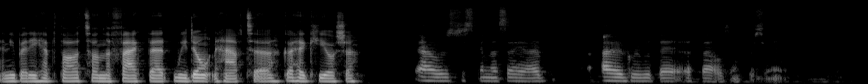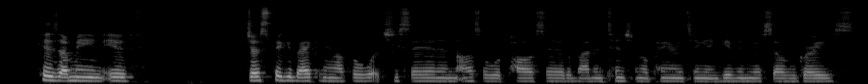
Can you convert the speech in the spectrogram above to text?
Anybody have thoughts on the fact that we don't have to? Go ahead, Kiyosha. I was just gonna say I I agree with that a thousand percent. Because I mean, if just piggybacking off of what she said and also what Paul said about intentional parenting and giving yourself grace,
